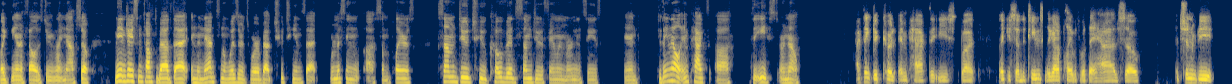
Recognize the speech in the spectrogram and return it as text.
like the NFL is doing right now. So, me and Jason talked about that, and the Nets and the Wizards were about two teams that were missing uh, some players, some due to COVID, some due to family emergencies. And do you think that'll impact uh, the East or no? I think it could impact the East, but like you said, the teams they got to play with what they have, so it shouldn't be.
